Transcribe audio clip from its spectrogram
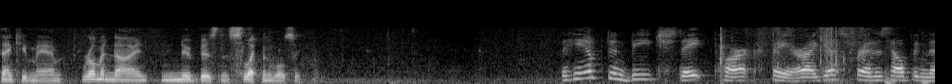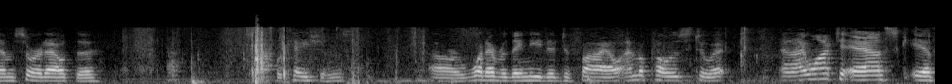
Thank you, ma'am. Roman 9, new business. Selectman Woolsey. The Hampton Beach State Park Fair, I guess Fred is helping them sort out the applications or whatever they needed to file. I'm opposed to it. And I want to ask if,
